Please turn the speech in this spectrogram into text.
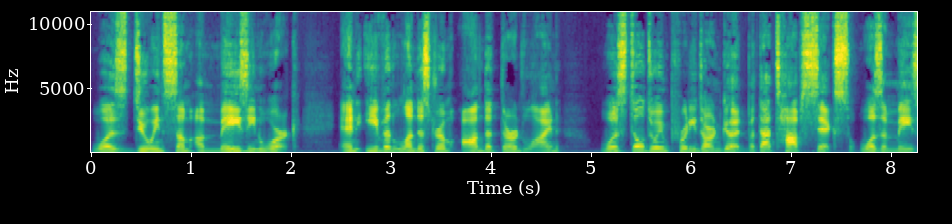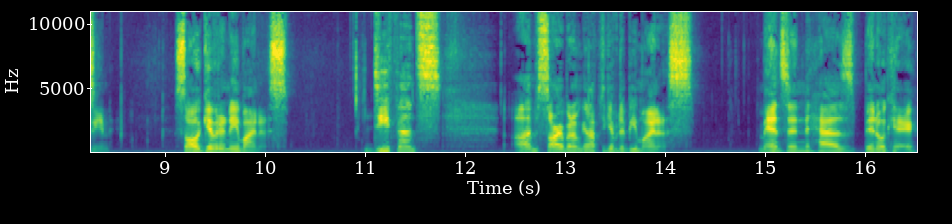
was doing some amazing work. And even Lundestrom on the third line was still doing pretty darn good, but that top six was amazing. So I'll give it an A minus. Defense, I'm sorry, but I'm gonna have to give it a B minus. Manson has been okay.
